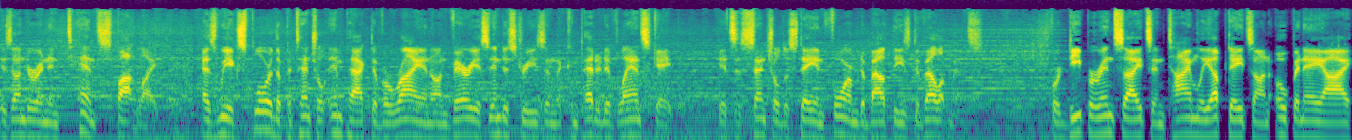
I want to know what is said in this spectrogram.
is under an intense spotlight. As we explore the potential impact of Orion on various industries and the competitive landscape, it's essential to stay informed about these developments. For deeper insights and timely updates on OpenAI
